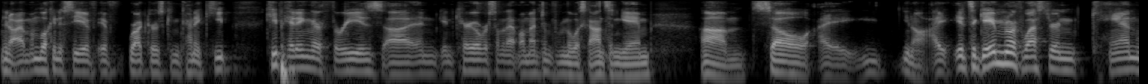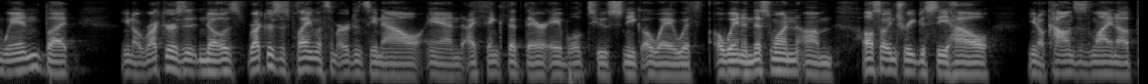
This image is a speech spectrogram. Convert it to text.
you know, I'm, looking to see if, if Rutgers can kind of keep keep hitting their threes uh, and, and carry over some of that momentum from the Wisconsin game. Um, so I, you know, I it's a game Northwestern can win, but you know, Rutgers knows Rutgers is playing with some urgency now, and I think that they're able to sneak away with a win in this one. Um, also intrigued to see how you know Collins' lineup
